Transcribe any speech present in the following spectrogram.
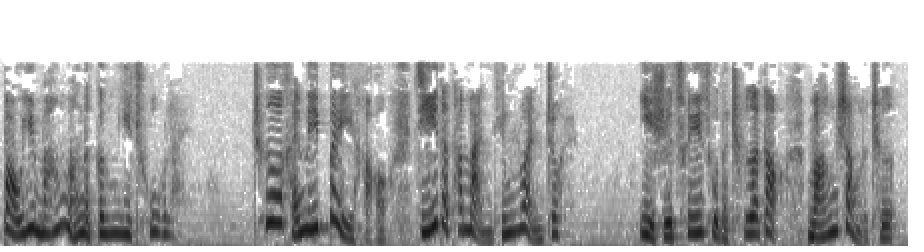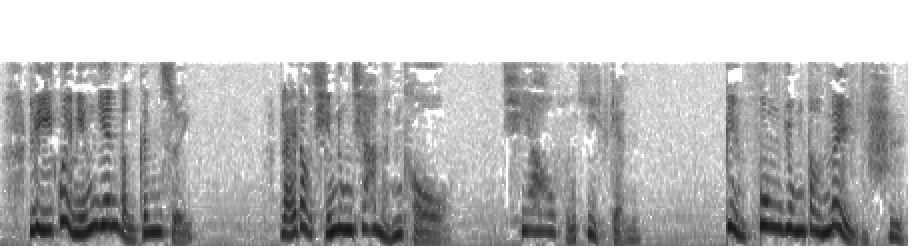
宝玉忙忙的更衣出来。车还没备好，急得他满厅乱转，一时催促的车到，忙上了车。李贵、明烟等跟随，来到秦钟家门口，悄无一人，便蜂拥到内室，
